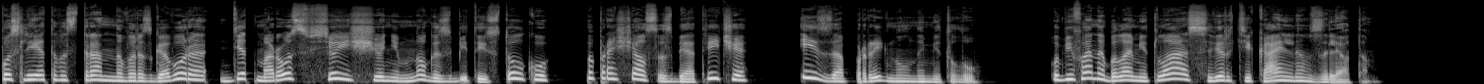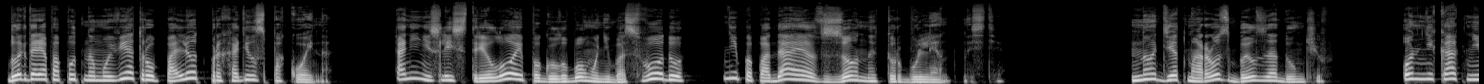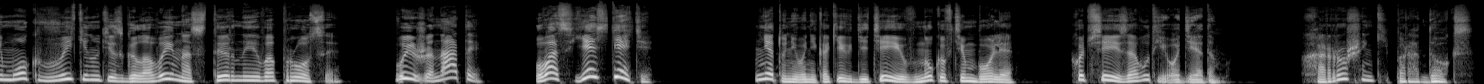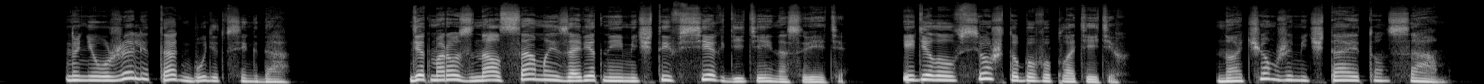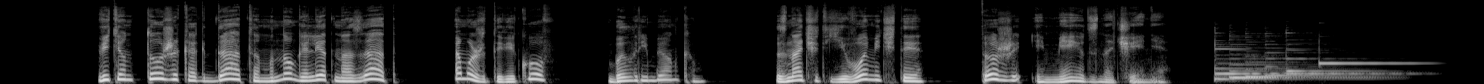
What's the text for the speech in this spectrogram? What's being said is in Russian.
После этого странного разговора Дед Мороз, все еще немного сбитый с толку, попрощался с Беатриче и запрыгнул на метлу. У Бифана была метла с вертикальным взлетом. Благодаря попутному ветру полет проходил спокойно. Они неслись стрелой по голубому небосводу, не попадая в зоны турбулентности. Но Дед Мороз был задумчив. Он никак не мог выкинуть из головы настырные вопросы. «Вы женаты? У вас есть дети?» Нет у него никаких детей и внуков тем более, хоть все и зовут его дедом. Хорошенький парадокс. Но неужели так будет всегда? Дед Мороз знал самые заветные мечты всех детей на свете и делал все, чтобы воплотить их. Но о чем же мечтает он сам? Ведь он тоже когда-то, много лет назад, а может и веков, был ребенком. Значит, его мечты тоже имеют значение.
